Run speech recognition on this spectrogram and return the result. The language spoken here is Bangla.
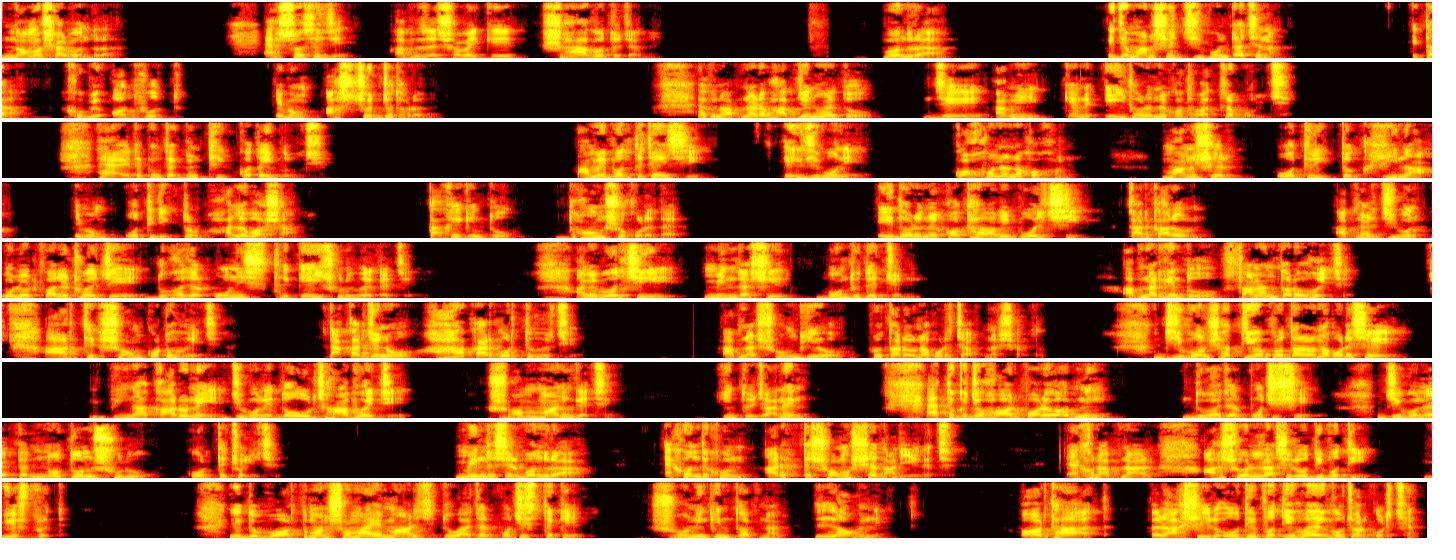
নমস্কার বন্ধুরা। অ্যাস্ট্রোসিজে আপনাদের সবাইকে স্বাগত জানাই। বন্ধুরা, এই যে মানুষের জীবনটা আছে না, এটা খুবই অদ্ভুত এবং আশ্চর্য ধরনের এখন আপনারা ভাবছেন হয়তো যে আমি কেন এই ধরনের কথাবার্তা বলছি? হ্যাঁ এটা কিন্তু একদম ঠিক কথাই বলছি। আমি বলতে চাইছি, এই জীবনে কখনো না কখনো মানুষের অতিরিক্ত ঘৃণা এবং অতিরিক্ত ভালোবাসা তাকে কিন্তু ধ্বংস করে দেয়। এই ধরনের কথা আমি বলছি তার কারণ আপনার জীবন ওলট পালট হয়েছে দু থেকেই শুরু হয়ে গেছে। আমি বলছি মীন রাশির বন্ধুদের জন্য। আপনার কিন্তু স্থানান্তরও হয়েছে, আর্থিক সংকটও হয়েছে, টাকার জন্য হাহাকার করতে হয়েছে। আপনার সঙ্গীও প্রতারণা করেছে আপনার সাথে। জীবন সাথীও প্রতারণা করেছে। বিনা কারণে জীবনে দৌড় ঝাঁপ হয়েছে। সম্মান গেছে। কিন্তু জানেন, এত কিছু হওয়ার পরেও আপনি দু হাজার পঁচিশে জীবনে একটা নতুন শুরু করতে চলেছে মীন বন্ধুরা, এখন দেখুন আরেকটা সমস্যা দাঁড়িয়ে গেছে। এখন আপনার আসল রাশির অধিপতি বৃহস্পতি। কিন্তু বর্তমান সময়ে মার্চ দু হাজার পঁচিশ থেকে শনি কিন্তু আপনার লগ্নে। অর্থাৎ রাশির অধিপতি হয়ে গোচর করছেন।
